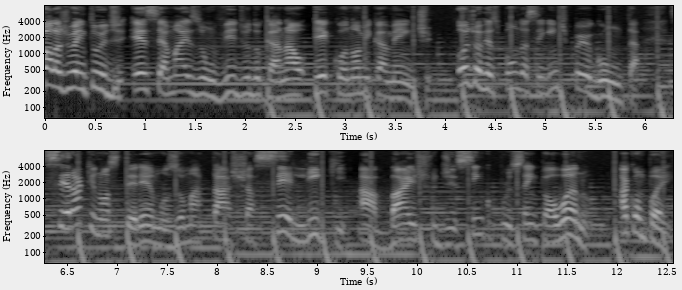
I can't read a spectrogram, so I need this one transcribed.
Fala juventude, esse é mais um vídeo do canal Economicamente. Hoje eu respondo a seguinte pergunta, será que nós teremos uma taxa Selic abaixo de 5% ao ano? Acompanhe.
